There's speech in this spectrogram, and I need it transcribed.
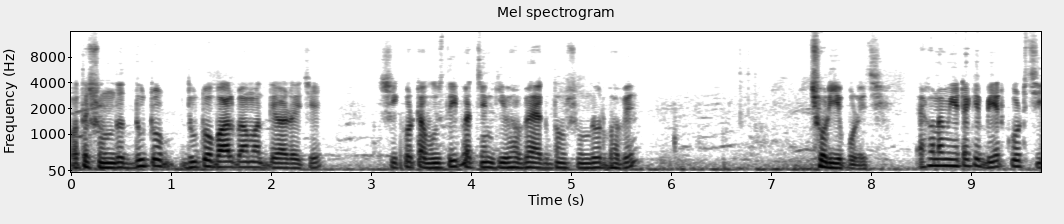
কত সুন্দর দুটো দুটো বাল্ব আমার দেওয়া রয়েছে। শিকড়টা বুঝতেই পাচ্ছেন কীভাবে, একদম সুন্দরভাবে। ছড়িয়ে পড়েছে। এখন আমি এটাকে বের করছি।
